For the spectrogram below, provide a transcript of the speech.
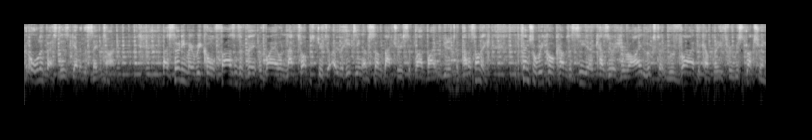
that all investors get at the same time. Sony may recall thousands of Vaio laptops due to overheating of some batteries supplied by a unit of Panasonic. The potential recall comes as CEO Kazuo Hirai looks to revive the company through restructuring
